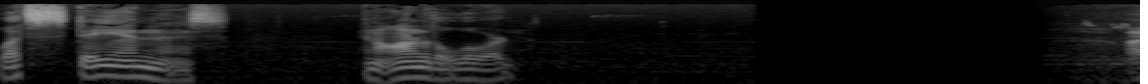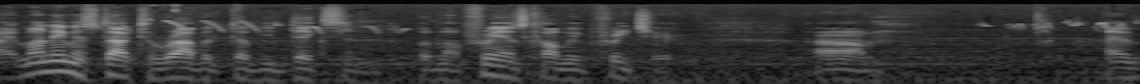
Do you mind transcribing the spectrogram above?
let's stay in this and honor the Lord. Hi, my name is Dr. Robert W. Dixon, but my friends call me Preacher. Um, I'm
